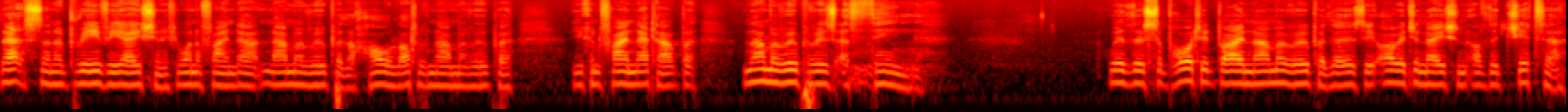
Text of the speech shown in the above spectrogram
That's an abbreviation. If you want to find out Nama Rupa, the whole lot of Nama Rupa, you can find that out. But Nama Rupa is a thing with the supported by nama rupa, there is the origination of the chitta.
